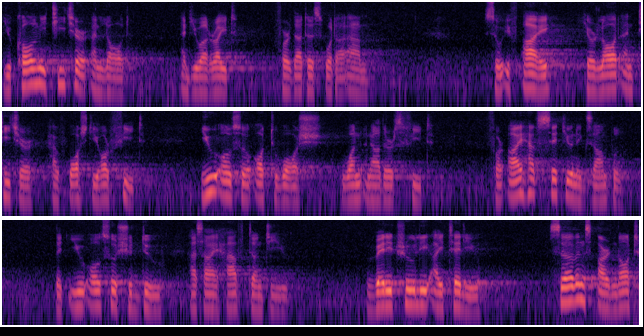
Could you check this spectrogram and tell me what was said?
You call me teacher and Lord, and you are right, for that is what I am. So if I, your Lord and teacher, have washed your feet, you also ought to wash one another's feet. For I have set you an example that you also should do as I have done to you. Very truly I tell you, servants are not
